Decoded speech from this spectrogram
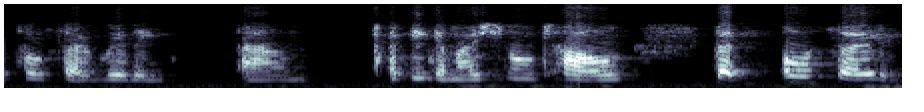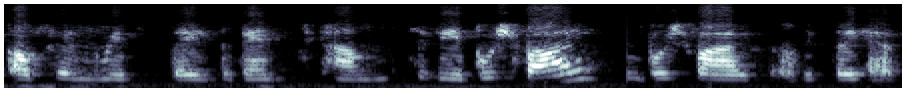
it's also really um, a big emotional toll. But also, often with these events come severe bushfires. And bushfires obviously have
